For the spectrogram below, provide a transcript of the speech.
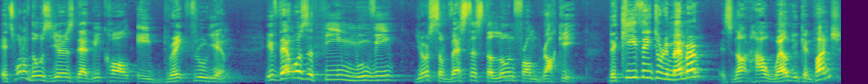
It's one of those years that we call a breakthrough year. If there was a theme movie, you're Sylvester Stallone from Rocky. The key thing to remember is not how well you can punch,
